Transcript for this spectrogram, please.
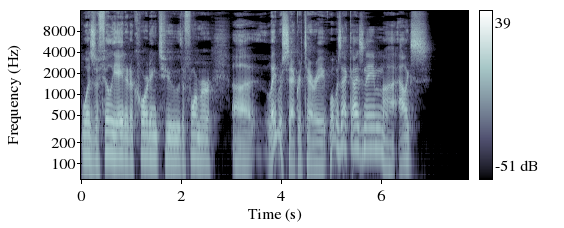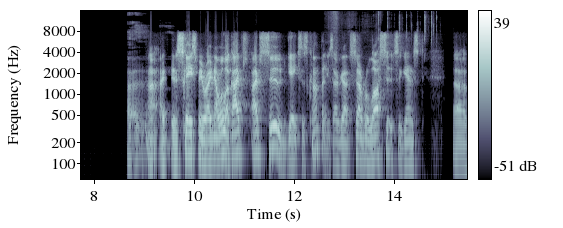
was affiliated, according to the former uh, labor secretary. What was that guy's name? Uh, Alex. Uh, uh, it escapes me right now. Well, look, I've I've sued Gates's companies. I've got several lawsuits against uh,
